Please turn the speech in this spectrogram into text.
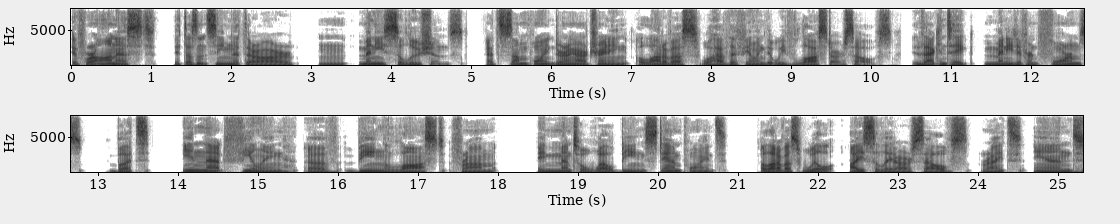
if we're honest, it doesn't seem that there are mm, many solutions. At some point during our training, a lot of us will have the feeling that we've lost ourselves. That can take many different forms, but in that feeling of being lost from a mental well being standpoint, a lot of us will isolate ourselves, right? And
